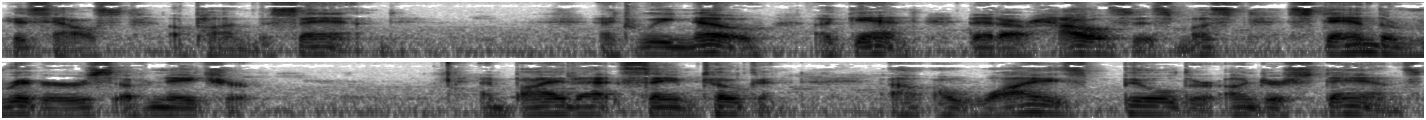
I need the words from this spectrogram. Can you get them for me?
his house upon the sand. And we know, again, that our houses must stand the rigors of nature. And by that same token, a, wise builder understands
